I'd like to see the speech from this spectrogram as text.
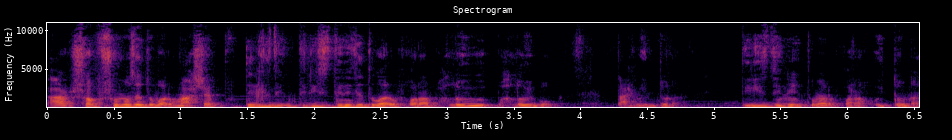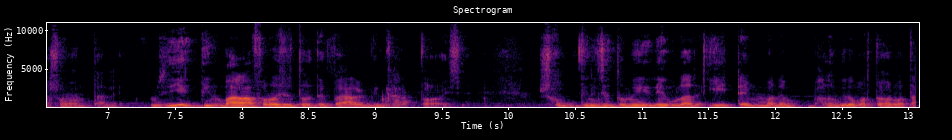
আর সবসময় যে তোমার মাসে তিরিশ দিন, তিরিশ দিনে যে তোমার পড়া ভালো হইব- ভালো হইব তা কিন্তু না। তিরিশ দিনে তোমার পড়া হইতো না সমান তালে। তুমি একদিন বাড়া পড়া যেত দেখবে আরেকদিন খারাপ পড়া হয়েছে। সব দিন যে তুমি রেগুলার এই টাইম মানে ভালো করে পড়তে পারব তা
